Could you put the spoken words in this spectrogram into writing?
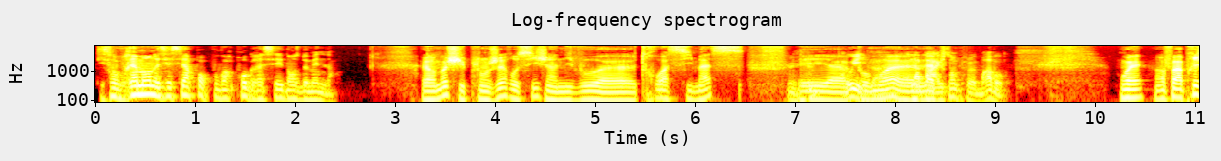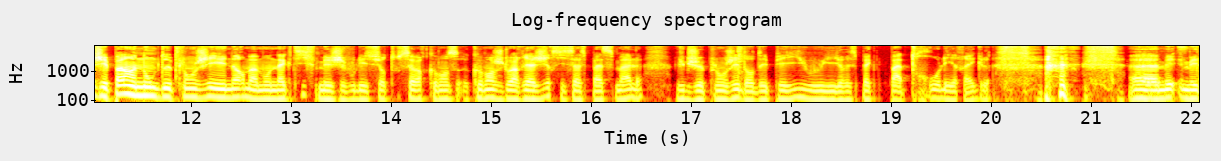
qui sont vraiment nécessaires pour pouvoir progresser dans ce domaine-là. Alors moi je suis plongeur aussi, j'ai un niveau 3 CIMAS mmh et ah pour bah, moi là, par exemple bravo. Ouais, enfin après j'ai pas un nombre de plongées énorme à mon actif, mais je voulais surtout savoir comment, comment je dois réagir si ça se passe mal, vu que je plongeais dans des pays où ils respectent pas trop les règles. euh, mais, mais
